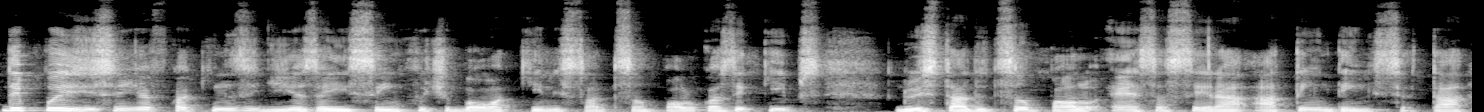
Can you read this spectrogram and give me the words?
depois disso a gente vai ficar 15 dias aí sem futebol aqui no estado de São Paulo com as equipes do estado de São Paulo, essa será a tendência, tá?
